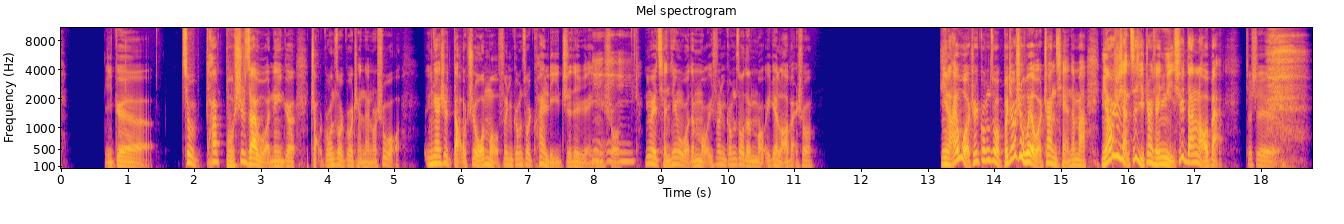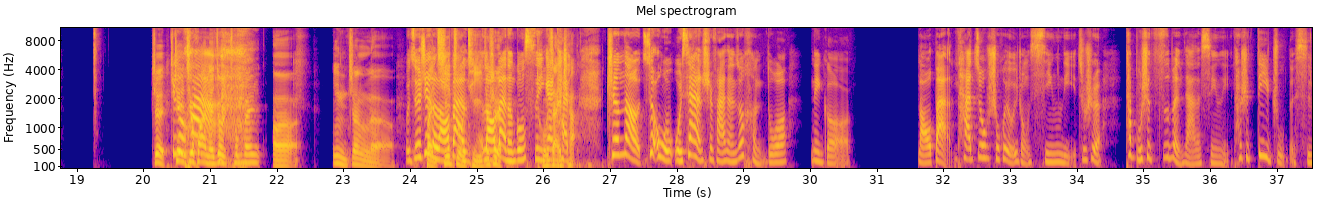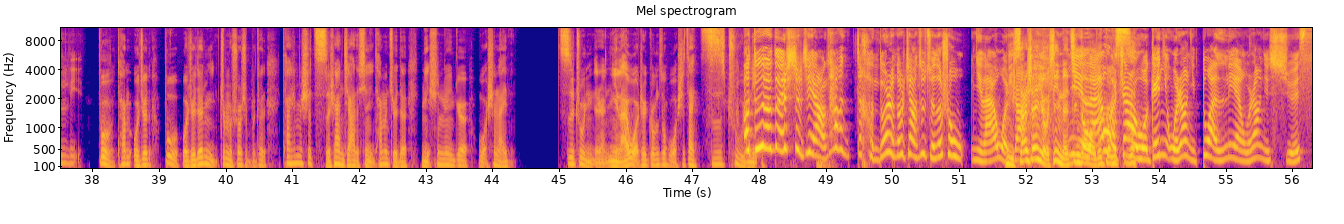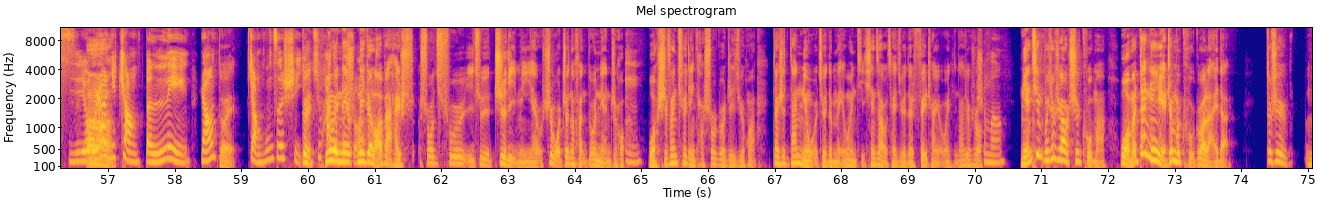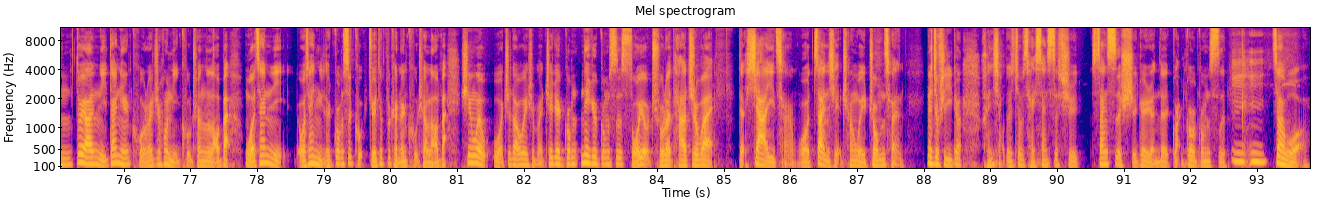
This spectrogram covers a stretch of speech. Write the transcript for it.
一个，就它不是在我那个找工作过程当中，是我应该是导致我某份工作快离职的原因嗯说。嗯嗯，因为曾经我的某一份工作的某一个老板说：“你来我这工作不就是为我赚钱的吗？你要是想自己赚钱，你去当老板。”就是 这这句话呢，话就充分呃印证了我觉得这个老板就是老板的公司应该开。真的，就我我现在是发现，就很多那个老板，他就是会有一种心理，就是他不是资本家的心理，他是地主的心理。不，他们我觉得不，我觉得你这么说是不对的。他们是慈善家的心理，他们觉得你是那个我是来资助你的人，你来我这工作，我是在资助你。哦，对对对，是这样。他们很多人都是这样，就觉得说你来我你这儿三生有幸能进你到我的来我这，儿，我给你，我让你锻炼，我让你学习，我让啊你长本领，然后对。涨工资是一句，话因为那那个老板还说说出一句至理名言，是我真的很多年之后，嗯我十分确定他说过这句话，但是当年我觉得没问题，现在我才觉得非常有问题。他就说什么？年轻不就是要吃苦吗？我们当年也这么苦过来的，就是嗯，对啊，你当年苦了之后，你苦成了老板，我在你我在你的公司苦，绝对不可能苦成老板，是因为我知道为什么这个公那个公司所有除了他之外的下一层，我暂且称为中层。那就是一个很小的，就才三四十、三四十个人的管购公司。嗯嗯，在我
